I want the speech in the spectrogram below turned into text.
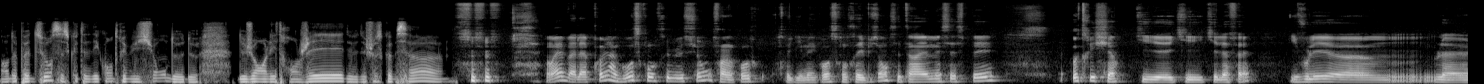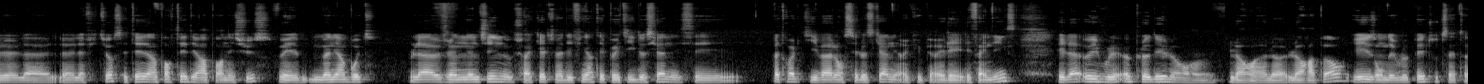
en open source, est-ce que tu as des contributions de, de, gens à l'étranger, de, choses comme ça? Ouais, bah la première grosse contribution, enfin entre guillemets grosse contribution, c'était un MSSP autrichien qui, qui, l'a fait. Il voulait euh, la, la, feature, c'était d'importer des rapports Nessus, mais de manière brute. Là, j'ai un engine sur laquelle tu vas définir tes politiques de scan et c'est Patrol qui va lancer le scan et récupérer les, findings. Et là, eux, ils voulaient uploader leur, leur, leur, rapport et ils ont développé toute cette,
